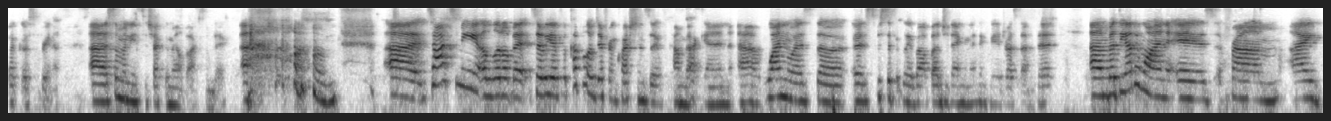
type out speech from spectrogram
but go Sabrina. Uh, someone needs to check the mailbox someday. um, uh, talk to me a little bit. So we have a couple of different questions that have come back in. Uh, one was the uh, specifically about budgeting, and I think we addressed that a bit. Um, but the other one is from I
